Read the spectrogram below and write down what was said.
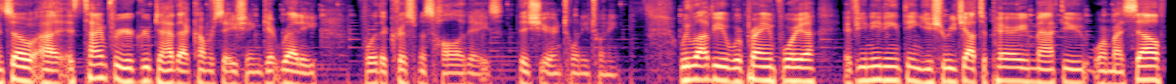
And so uh, it's time for your group to have that conversation get ready for the Christmas holidays this year in 2020. We love you. We're praying for you. If you need anything, you should reach out to Perry, Matthew, or myself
